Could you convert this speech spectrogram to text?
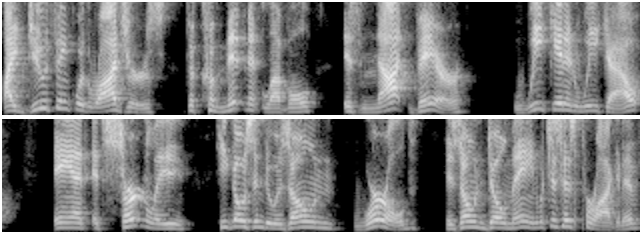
I do think with Rodgers, the commitment level is not there week in and week out. And it's certainly, he goes into his own world, his own domain, which is his prerogative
